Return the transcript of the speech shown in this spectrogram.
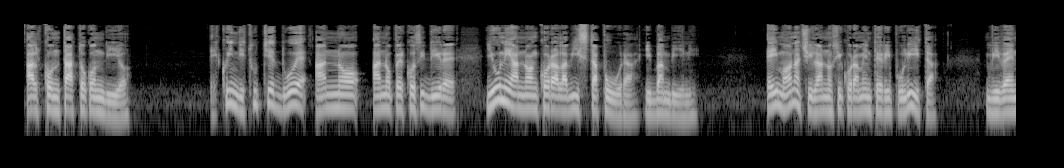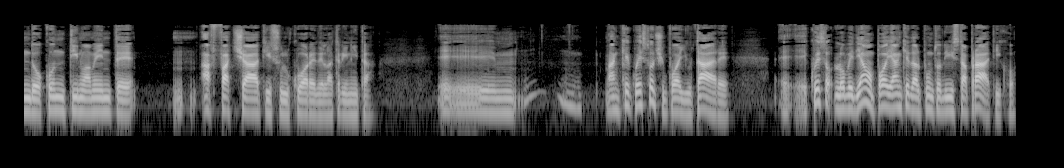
al contatto con Dio. E quindi tutti e due hanno, hanno, per così dire, gli uni hanno ancora la vista pura, i bambini, e i monaci l'hanno sicuramente ripulita, vivendo continuamente mh, affacciati sul cuore della Trinità. E, mh, anche questo ci può aiutare, e, e questo lo vediamo poi anche dal punto di vista pratico.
